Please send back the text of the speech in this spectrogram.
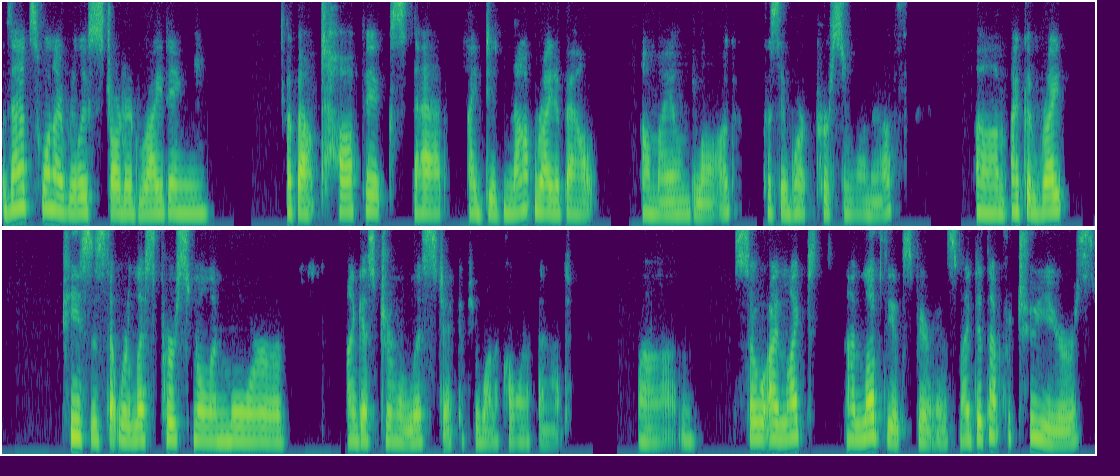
that's when I really started writing about topics that I did not write about on my own blog because they weren't personal enough um, I could write pieces that were less personal and more, I guess, journalistic, if you want to call it that. Um, so I liked, I loved the experience. And I did that for two years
